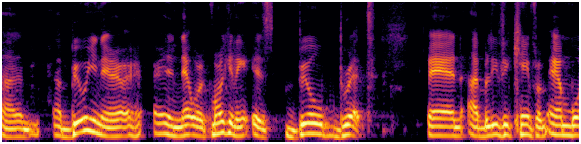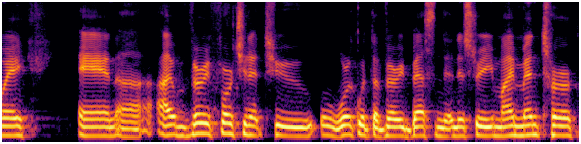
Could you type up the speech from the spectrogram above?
a, a, billionaire in network marketing is Bill Britt. And I believe he came from Amway and uh, I'm very fortunate to work with the very best in the industry. My mentor,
